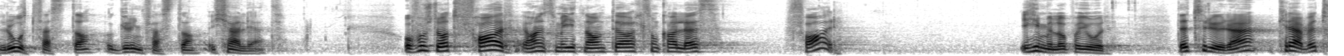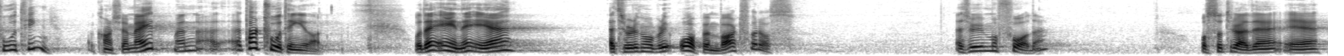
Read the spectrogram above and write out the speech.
Rotfesta og grunnfesta i kjærlighet. Og forstå at far er han som har gitt navn til alt som kalles far. I himmel og på jord. Det tror jeg krever to ting. Kanskje mer, men jeg tar to ting i dag. Og Det ene er jeg tror det må bli åpenbart for oss. Jeg tror vi må få det. Og så tror jeg det er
